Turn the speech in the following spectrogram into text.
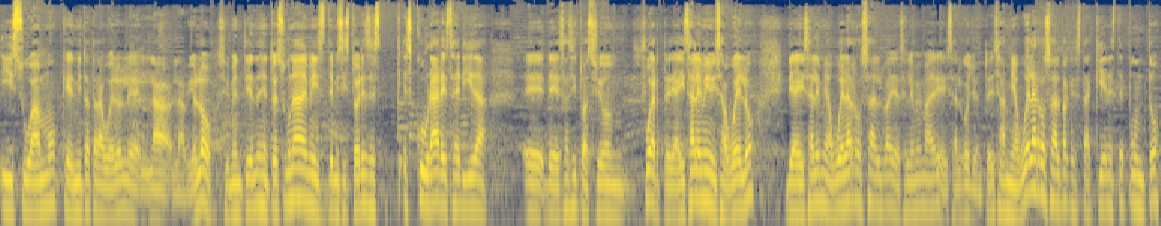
y su amo, que es mi tatarabuelo, la, violó, ¿sí me entiendes? Entonces una de mis, de mis historias es, curar esa herida eh, de esa situación fuerte. De ahí sale mi bisabuelo, de ahí sale mi abuela Rosalba, de ahí sale mi madre y de ahí salgo yo. Entonces a mi abuela Rosalba, que está aquí en este punto,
